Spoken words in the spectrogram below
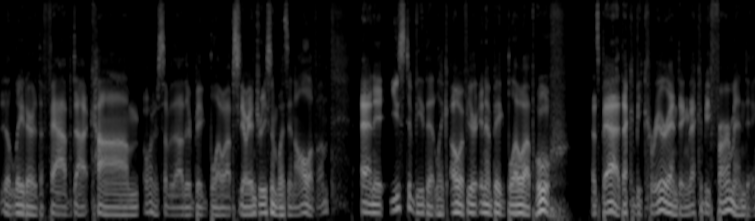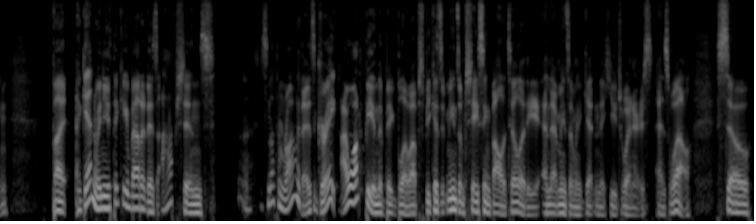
later the fab.com. What are some of the other big blowups? You know, Andreessen was in all of them. And it used to be that, like, oh, if you're in a big blow up, ooh, that's bad. That could be career ending. That could be firm ending. But again, when you're thinking about it as options, uh, there's nothing wrong with that. It's great. I want to be in the big blow ups because it means I'm chasing volatility and that means I'm going to get into huge winners as well. So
